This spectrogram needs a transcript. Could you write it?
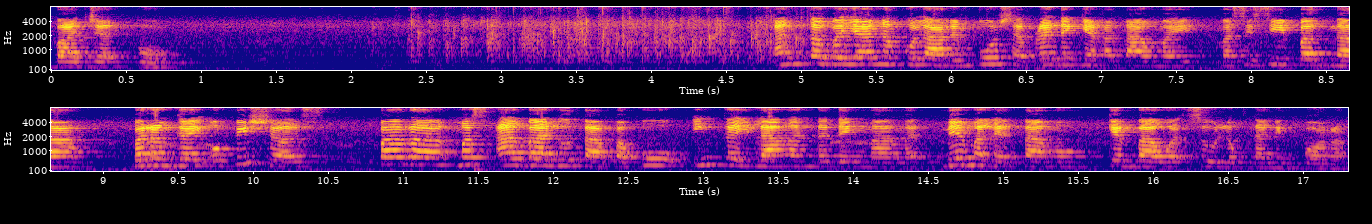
budget po. Ang tabayan ng kularin po, syempre, din kaya katao may masisipag na barangay officials para mas abaluta pa po in kailangan na ding memaleta mo ken bawat sulok na ning pora.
